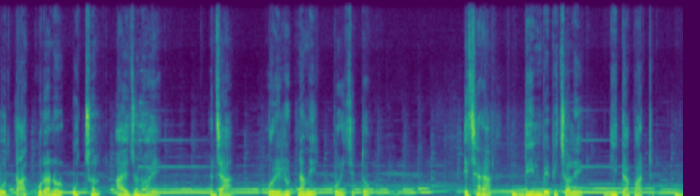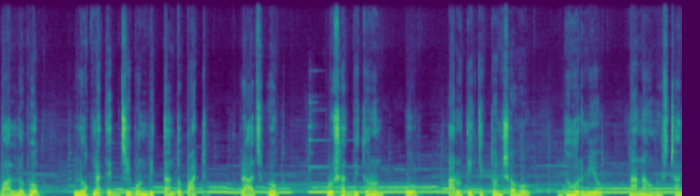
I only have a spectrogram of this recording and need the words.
ও তা কুড়ানোর উচ্ছল আয়োজন হয়, যা হরিলুট নামে পরিচিত। এছাড়া দিনব্যাপী চলে গীতা পাঠ, বাল্যভোগ, লোকনাথের জীবন বৃত্তান্ত পাঠ, রাজভোগ, প্রসাদ বিতরণ ও আরতি কীর্তন সহ ধর্মীয় নানা অনুষ্ঠান।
